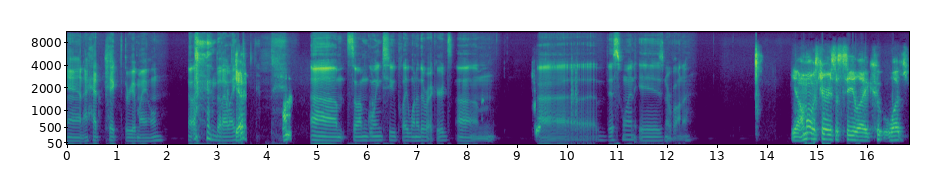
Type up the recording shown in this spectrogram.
and I had picked three of my own uh, that I like. Yeah. Um, so I'm going to play one of the records. Um, uh, this one is Nirvana. Yeah, I'm always curious to see like who, what's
